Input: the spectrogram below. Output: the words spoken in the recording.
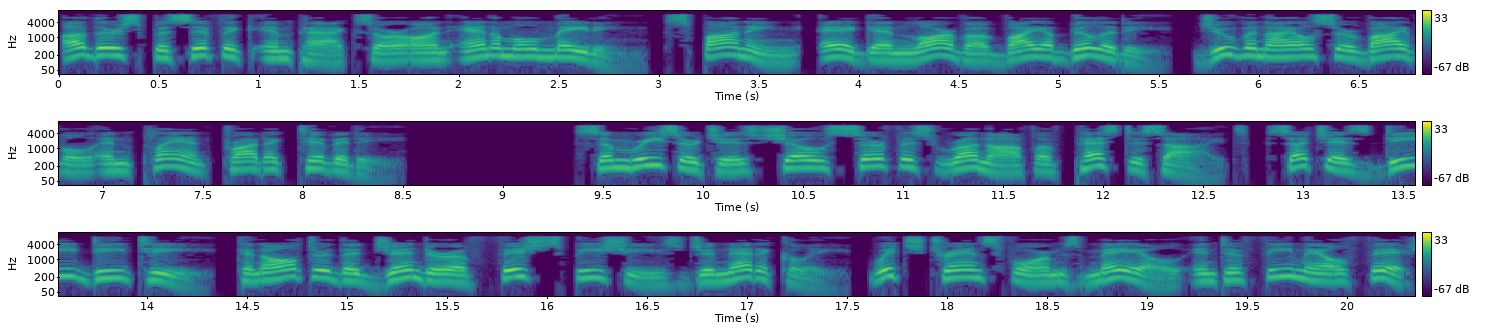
Other specific impacts are on animal mating, spawning, egg and larva viability, juvenile survival and plant productivity. Some researches show surface runoff of pesticides, such as DDT, can alter the gender of fish species genetically, which transforms male into female fish.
